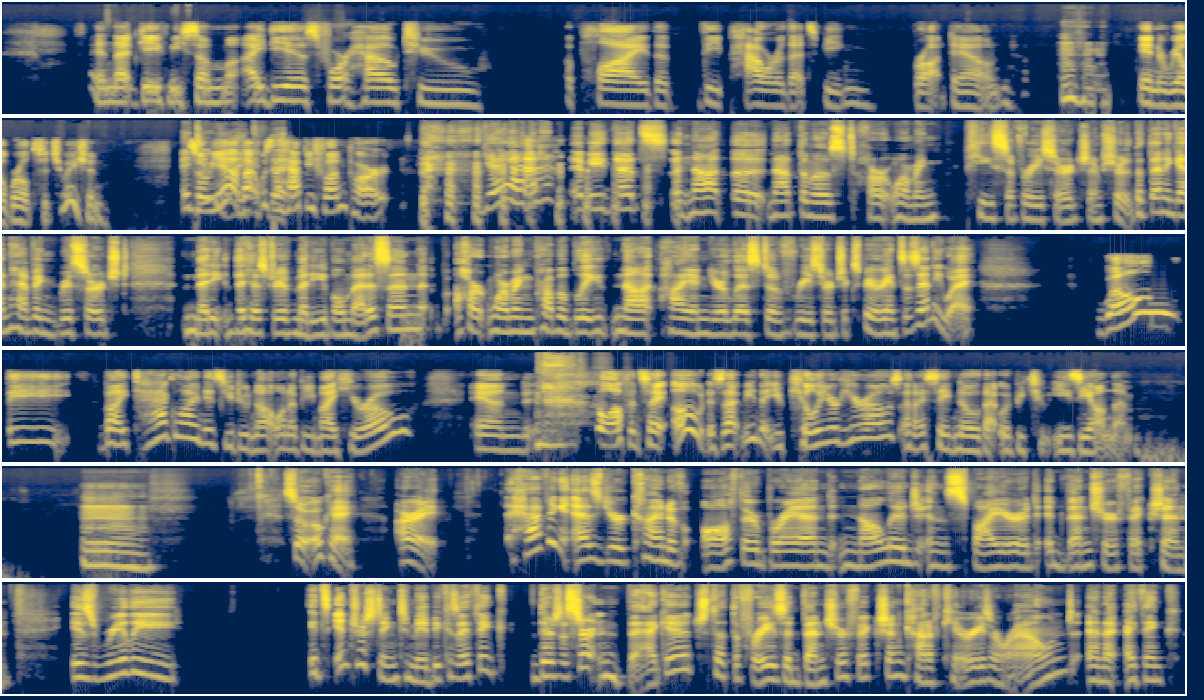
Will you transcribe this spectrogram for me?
And that gave me some ideas for how to apply the, the power that's being brought down mm-hmm. in a real world situation. I so yeah, like that was that. the happy fun part. yeah, I mean that's not the not the most heartwarming piece of research, I'm sure. But then again, having researched medi- the history of medieval medicine, heartwarming probably not high in your list of research experiences anyway. Well, the my tagline is "You do not want to be my hero," and people often say, "Oh, does that mean that you kill your heroes?" And I say, "No, that would be too easy on them." Mm. So okay, all right having as your kind of author brand knowledge inspired adventure fiction is really it's interesting to me because I think there's a certain baggage that the phrase adventure fiction kind of carries around. And I, I think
